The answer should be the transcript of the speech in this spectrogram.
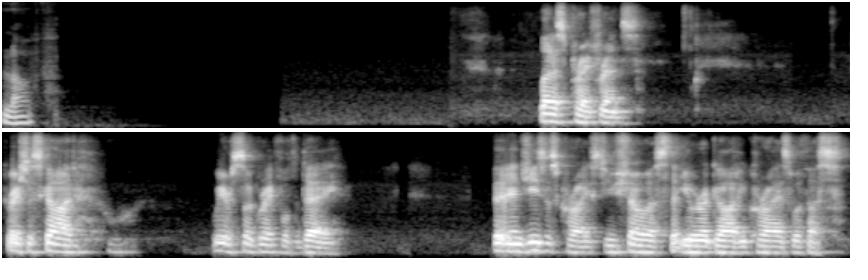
love. Let us pray, friends. Gracious God, we are so grateful today that in Jesus Christ you show us that you are a God who cries with us.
